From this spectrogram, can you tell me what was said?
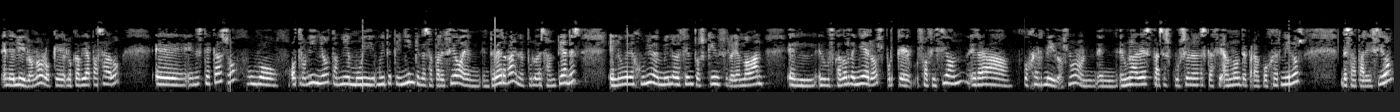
en el hilo, ¿no? Lo que, lo que había pasado. Eh, en este caso hubo otro niño también muy, muy pequeñín que desapareció en, en Teberga, en el pueblo de Santianes, el 9 de junio de 1915. Lo llamaban el, buscador de ñeros porque su afición era coger nidos. ¿no? En, en una de estas excursiones que hacía al monte para coger nidos, desapareció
